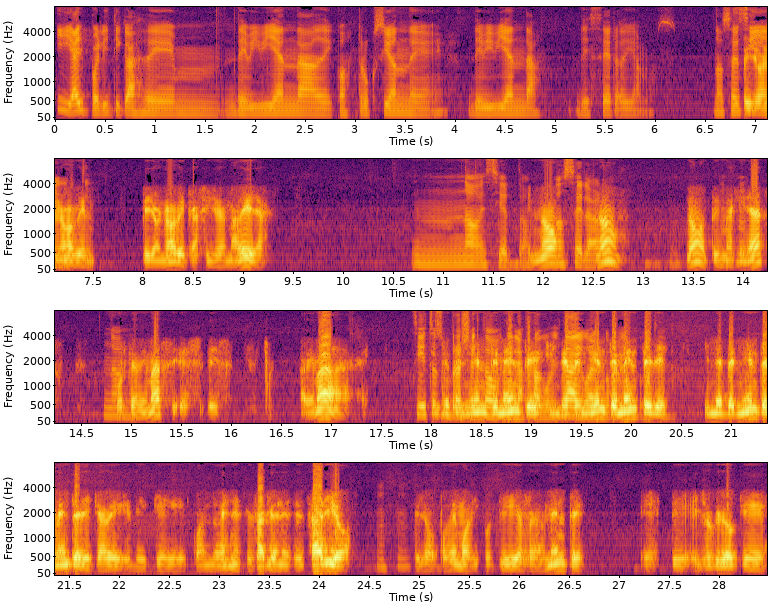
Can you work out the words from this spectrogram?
Y hay políticas de, mm, de vivienda, de construcción de, de, vivienda de cero, digamos. No sé pero No de, pero no de casilla de madera. Mm, no, es cierto. No, no sé la No, no, ¿te imaginas? Porque además es, es... Además... Sí, esto es un proyecto de independientemente de independientemente de que, de que cuando es necesario es necesario, que lo podemos discutir realmente, este, yo creo que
